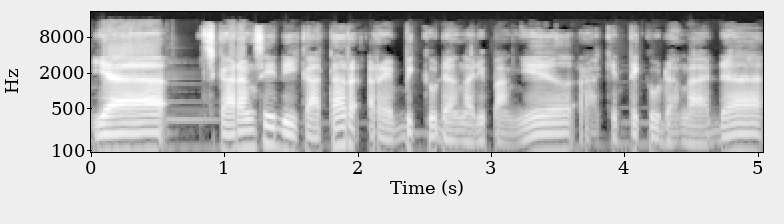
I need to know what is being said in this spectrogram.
Ya sekarang sih di Qatar Rebic udah nggak dipanggil, Rakitic udah nggak ada,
